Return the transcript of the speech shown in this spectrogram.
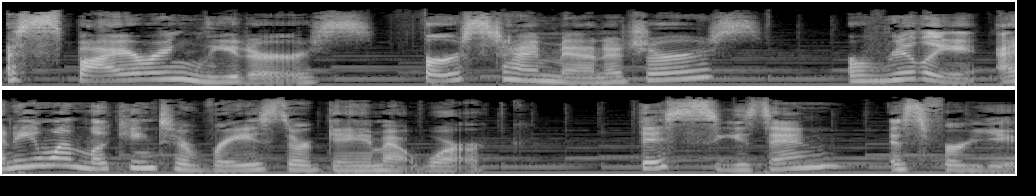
Aspiring leaders, first time managers, or really anyone looking to raise their game at work, this season is for you.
